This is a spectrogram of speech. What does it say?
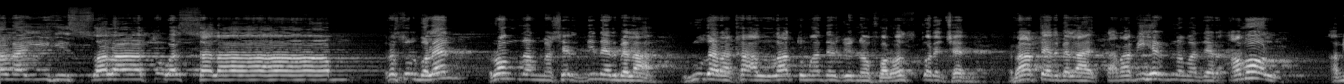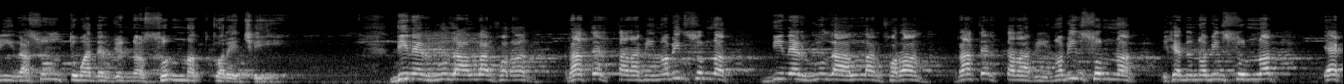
عليه الصلاة والسلام রসুল বলেন রমজান মাসের দিনের বেলা রোজা রাখা আল্লাহ তোমাদের জন্য ফরজ করেছেন রাতের বেলায় তারাবিহের নামাজের আমল আমি রাসূল তোমাদের জন্য সুন্নত করেছি দিনের রোজা আল্লাহর ফরজ রাতের তারাবি নবীর সুন্নত দিনের রোজা আল্লাহর ফরজ রাতের তারাবি নবীর সুন্নত এখানে নবীর সুন্নত এক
